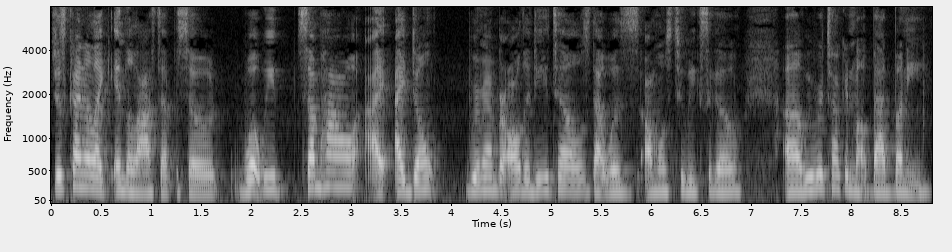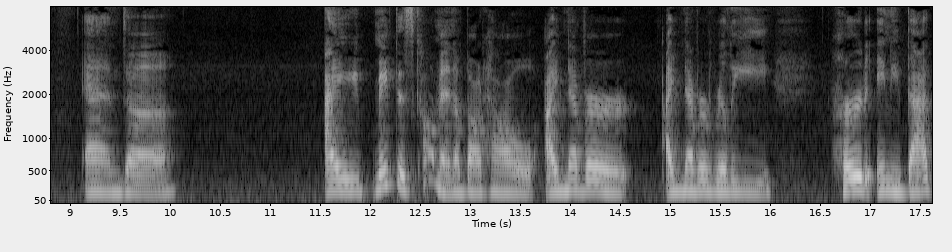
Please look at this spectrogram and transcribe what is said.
just kind of like in the last episode what we somehow i i don't remember all the details that was almost two weeks ago uh we were talking about bad bunny and uh I made this comment about how I never I never really heard any Bad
